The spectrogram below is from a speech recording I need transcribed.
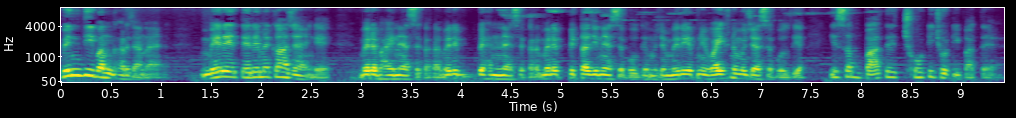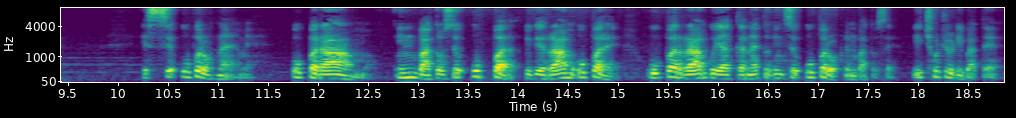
बिंदी बन घर जाना है। मेरे तेरे में कहा जाएँगे? मेरे भाई ने ऐसे करा, मेरी बहन ने ऐसे करा, मेरे पिताजी ने ऐसे बोल दिया मुझे, मेरी अपनी वाइफ ने मुझे ऐसे बोल दिया। ये सब बातें छोटी छोटी बातें हैं। इससे ऊपर उठना है हमें। उपराम इन बातों से ऊपर, क्योंकि राम ऊपर है। ऊपर राम को याद करना है तो इनसे ऊपर उठो इन बातों से। ये छोटी छोटी बातें हैं।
